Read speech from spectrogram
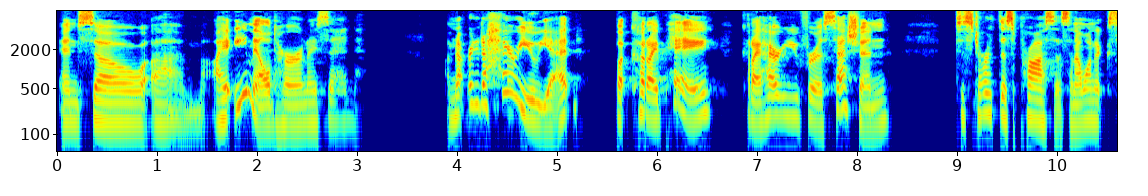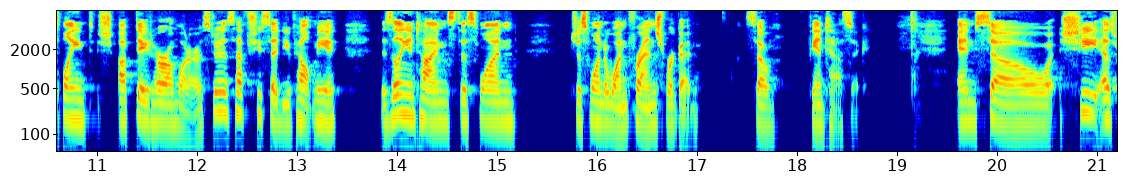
And so um, i emailed her and i said i'm not ready to hire you yet but could i pay could i hire you for a session to start this process? And i want to explain update her on what i was doing and stuff. She said you've helped me a zillion times. This one just one to one friends, we're good. So fantastic. And so she, as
